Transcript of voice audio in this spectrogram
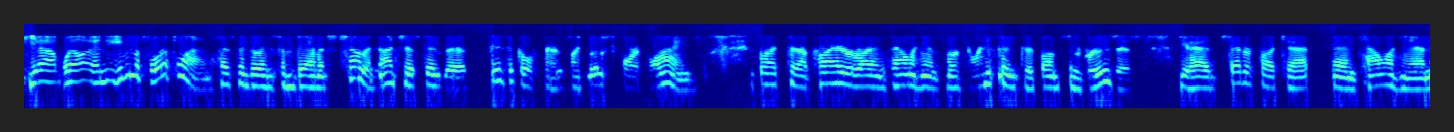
Yeah, well, and even the fourth line has been doing some damage too, and not just in the physical sense, like most fourth lines, but uh, prior to Ryan Callahan's most recent bumps and bruises, you had Cedric Paquette and Callahan,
